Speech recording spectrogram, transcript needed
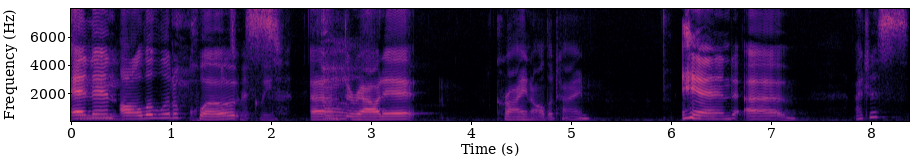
And then all the little quotes um, Oh. throughout it, crying all the time. And um, I just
